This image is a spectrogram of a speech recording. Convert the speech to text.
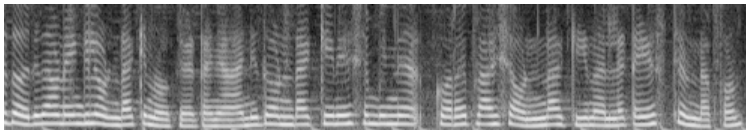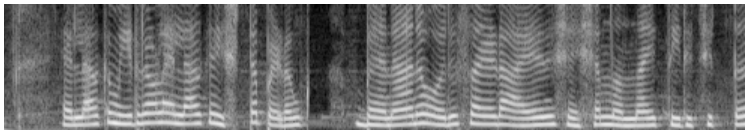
ഇത് ഒരു തവണയെങ്കിലും ഉണ്ടാക്കി നോക്കുക കേട്ടോ. ഞാനിത് ഉണ്ടാക്കിയതിന് ശേഷം പിന്നെ കുറേ പ്രാവശ്യം ഉണ്ടാക്കി. നല്ല ടേസ്റ്റ് ഉണ്ട് അപ്പം. എല്ലാവർക്കും വീട്ടിലുള്ള എല്ലാവർക്കും ഇഷ്ടപ്പെടും. ബനാന ഒരു സൈഡ് ആയതിനു ശേഷം നന്നായി തിരിച്ചിട്ട്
